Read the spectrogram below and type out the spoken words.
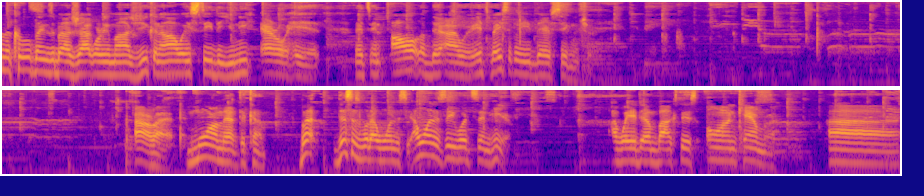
of the cool things about Jacques Marie Mage, you can always see the unique arrowhead that's in all of their eyewear. It's basically their signature. All right, more on that to come. But this is what I wanted to see. I wanted to see what's in here. I waited to unbox this on camera. Uh,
